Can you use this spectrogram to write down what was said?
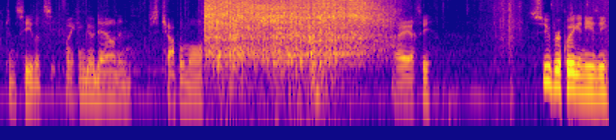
You can see, let's see if I can go down and just chop them off. Oh yeah, see? Super quick and easy.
